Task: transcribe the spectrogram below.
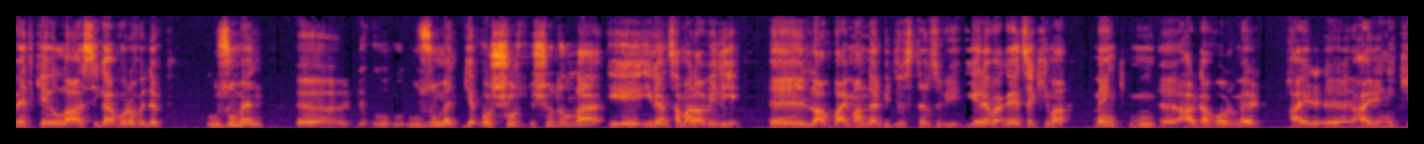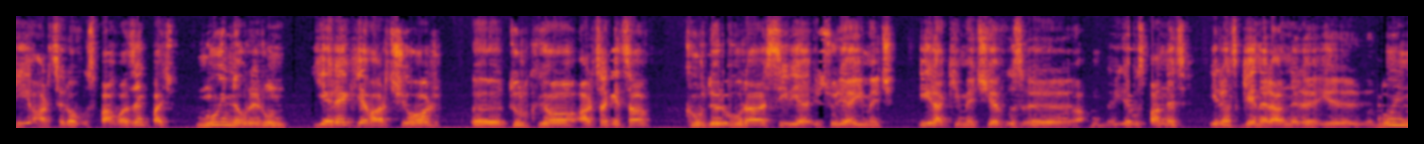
պետք է լա ասիգա, որովհետև ուզում են ուզում են երբ որ շուտ շուտ լա իրենց համար ավելի լավ պայմաններ պիտի ստեղծվի։ Երևակայեցեք հիմա մենք հարգավոր մեր հայր, հայրենիքի հարցերով սպառված ենք, բայց նույն օրերուն 3 եւ արչի օր Թուրքիո արձակեցավ քուրդերու վրա Սիրիա Սուրիայի մեջ Իրաքի մեջ եւ եւ սպանեց իրենց գեներալները նույն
